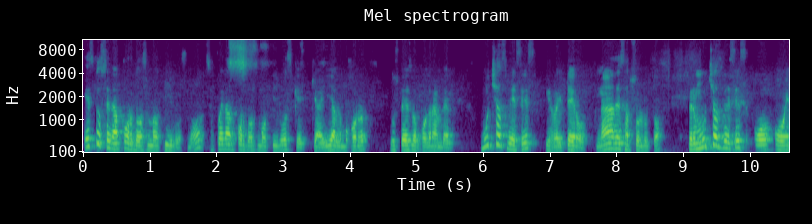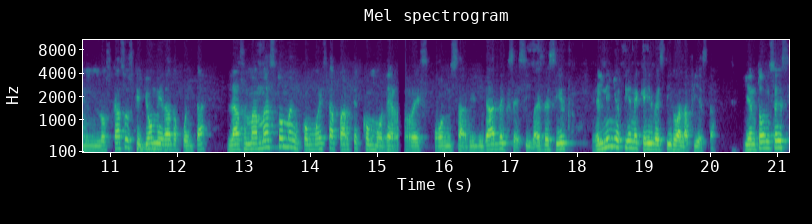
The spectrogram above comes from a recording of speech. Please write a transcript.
esto se da por dos motivos, ¿no? Se puede dar por dos motivos que, ahí a lo mejor ustedes lo podrán ver. Muchas veces, y reitero, nada es absoluto, pero muchas veces, o, en los casos que yo me he dado cuenta, las mamás toman como esta parte como de responsabilidad excesiva, es decir, el niño tiene que ir vestido a la fiesta. Y entonces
